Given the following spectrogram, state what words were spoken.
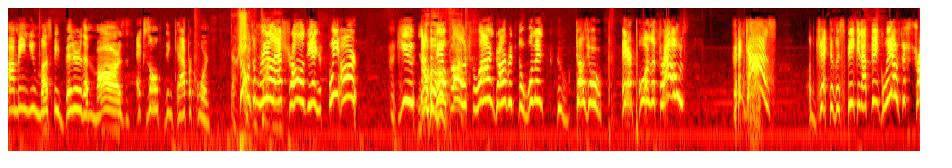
I mean, you must be bitter that Mars is exalted in Capricorn. Oh, Show some real me. astrology at your sweetheart. You, not the Oh, nail fuck. polish salon garbage, the woman who does your hair pour the throws. And guys, objectively speaking, I think Leo's destroy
